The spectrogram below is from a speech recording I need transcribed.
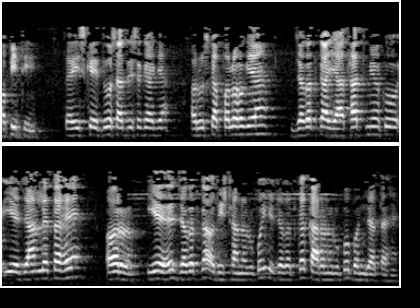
अपिति। तो इसके दो सादृश्य कहा गया। और उसका फल हो गया। जगत का याथात्म्य को ये जान लेता है और ये जगत का अधिष्ठान रूप, ये जगत का कारण रूप बन जाता है।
